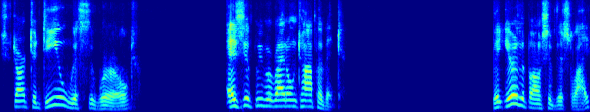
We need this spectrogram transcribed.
start to deal with the world as if we were right on top of it. That you're the boss of this life.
